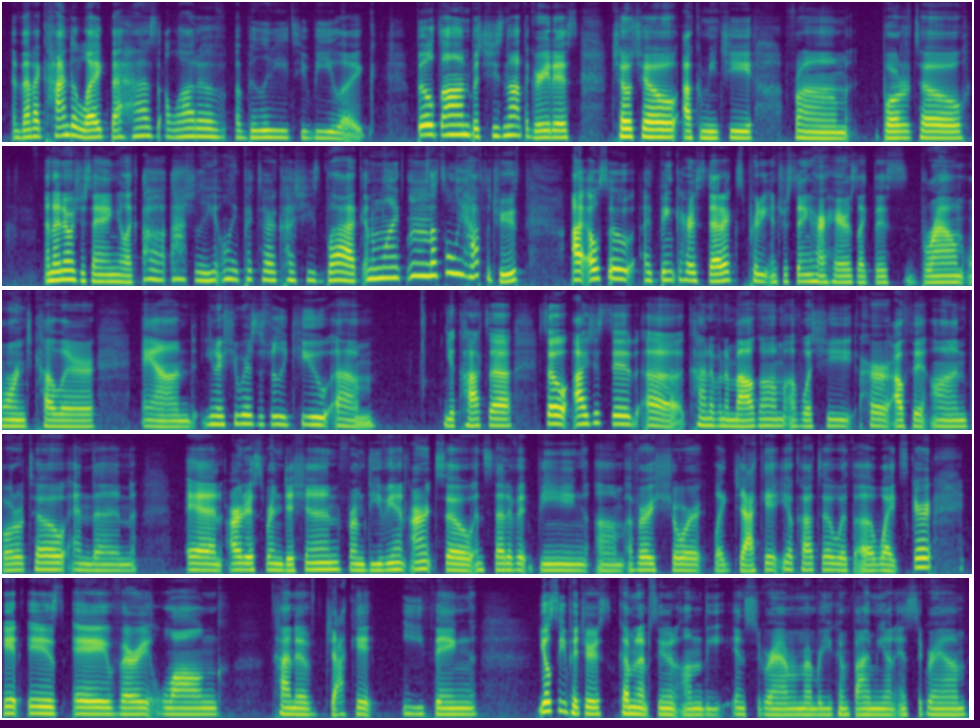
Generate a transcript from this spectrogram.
and that I kind of like that has a lot of ability to be like built on, but she's not the greatest. Chocho Akamichi from Boruto. And I know what you're saying. You're like, oh, Ashley, you only picked her because she's black. And I'm like, mm, that's only half the truth. I also I think her aesthetic's pretty interesting. Her hair is like this brown orange color, and you know she wears this really cute um, yukata. So I just did a kind of an amalgam of what she her outfit on Boruto, and then an artist rendition from Deviant Art. So instead of it being um, a very short like jacket yukata with a white skirt, it is a very long kind of jacket y thing. You'll see pictures coming up soon on the Instagram. Remember, you can find me on Instagram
